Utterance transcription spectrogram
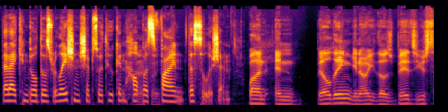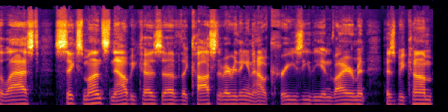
that I can build those relationships with who can help us find the solution. Well, and, and building, you know, those bids used to last six months. Now, because of the cost of everything and how crazy the environment has become,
